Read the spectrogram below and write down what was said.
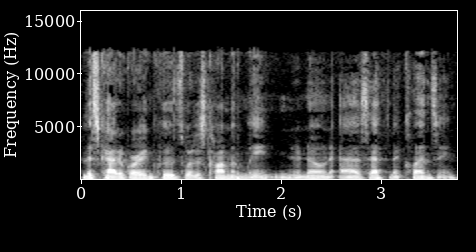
this category includes what is commonly known as ethnic cleansing.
